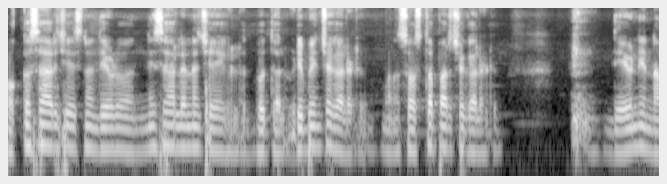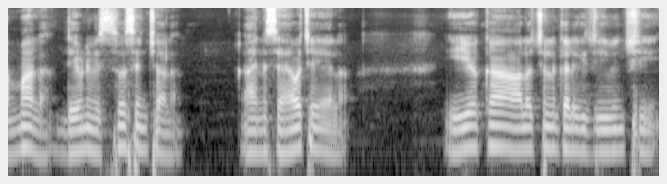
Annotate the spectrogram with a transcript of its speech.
ఒక్కసారి చేసిన దేవుడు అన్నిసార్లైనా చేయగలడు. అద్భుతాలు విడిపించగలడు. మనం స్వస్థపరచగలడు. దేవుని నమ్మాలా? దేవుని విశ్వసించాలా? ఆయన సేవ చేయాలా? ఈ యొక్క ఆలోచనలు కలిగి జీవించి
